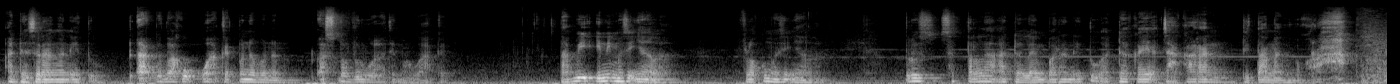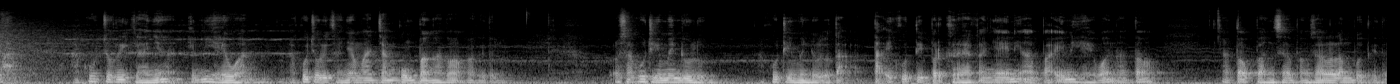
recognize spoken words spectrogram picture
ada serangan itu. Aku tuh aku kaget bener-bener. Astagfirullahaladzim aku kaget tapi ini masih nyala. Vlogku masih nyala. Terus setelah ada lemparan itu ada kayak cakaran di tanah gitu. Kerak Wah, aku curiganya ini hewan. Aku curiganya macan kumbang atau apa gitu loh. Terus aku diemin dulu. Aku diemin dulu. Tak tak ikuti pergerakannya ini apa? Ini hewan atau atau bangsa-bangsa lembut gitu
